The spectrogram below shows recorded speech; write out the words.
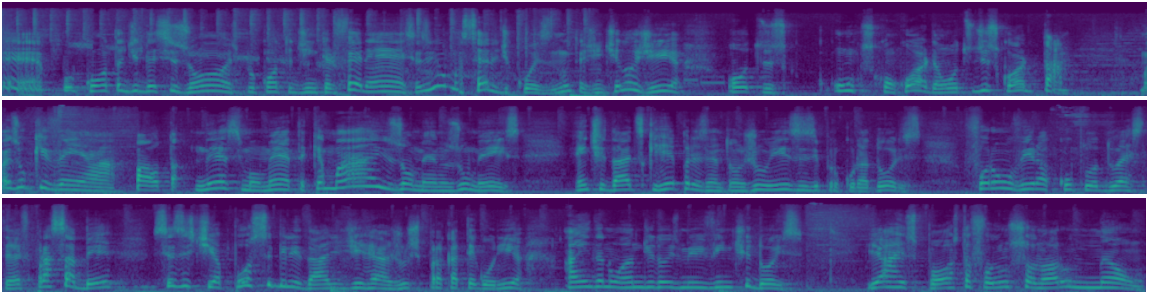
É, por conta de decisões, por conta de interferências e uma série de coisas. Muita gente elogia, outros uns concordam, outros discordam, tá. Mas o que vem à pauta nesse momento é que há mais ou menos um mês, entidades que representam juízes e procuradores foram ouvir a cúpula do STF para saber se existia possibilidade de reajuste para a categoria ainda no ano de 2022. E a resposta foi um sonoro não.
